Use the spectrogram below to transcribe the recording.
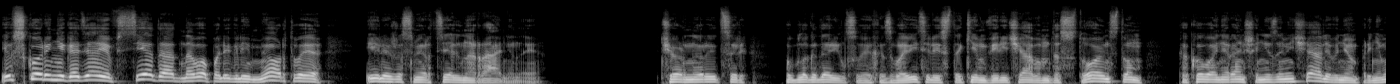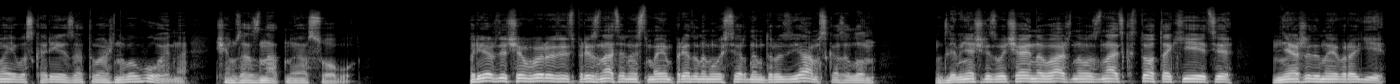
и вскоре негодяи все до одного полегли мертвые или же смертельно раненые. Черный рыцарь поблагодарил своих избавителей с таким величавым достоинством — какого они раньше не замечали в нем, принимая его скорее за отважного воина, чем за знатную особу. «Прежде чем выразить признательность моим преданным и усердным друзьям, — сказал он, — для меня чрезвычайно важно узнать, кто такие эти неожиданные враги.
